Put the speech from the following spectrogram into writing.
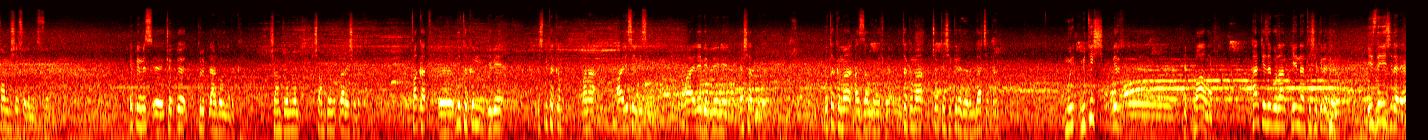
son bir şey söylemek istiyorum. Hepimiz e, köklü kulüplerde oynadık. Şampiyonluk, şampiyonluklar yaşadık. Fakat e, bu takım gibi hiçbir takım bana aile sevgisini, aile birliğini yaşatmadı. Bu takıma Aziz Allah'a ekber. Bu takıma çok teşekkür ediyorum gerçekten. Mü- müthiş bir e, bağ var. Herkese buradan yeniden teşekkür ediyorum. İzleyicilere,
